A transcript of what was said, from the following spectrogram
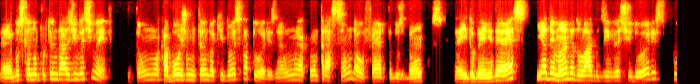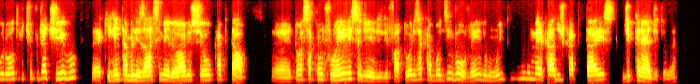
é, buscando oportunidades de investimento. Então, acabou juntando aqui dois fatores. Né? Um é a contração da oferta dos bancos né, e do BNDES, e a demanda do lado dos investidores por outro tipo de ativo é, que rentabilizasse melhor o seu capital. É, então, essa confluência de, de, fatores acabou desenvolvendo muito o mercado de capitais de crédito. Né?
